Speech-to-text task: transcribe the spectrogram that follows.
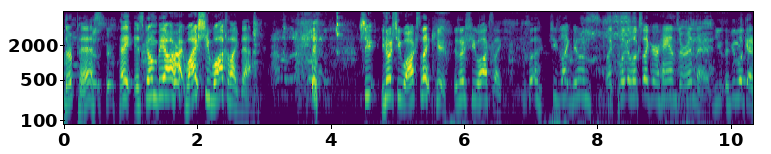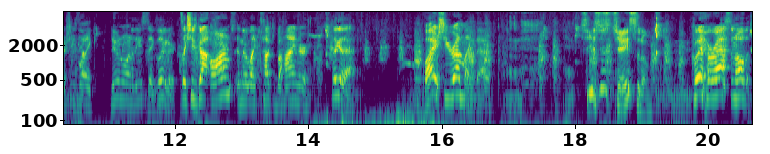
they're pissed. Hey, it's gonna be all right. Why does she walk like that? she, you know what she walks like? Here, this is what she walks like. She's, she's like doing, like, look, it looks like her hands are in there. If you, if you look at her, she's like doing one of these things. Look at her. It's like she's got arms and they're like tucked behind her. Look at that. Why does she run like that? She's just chasing him. Quit harassing all the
